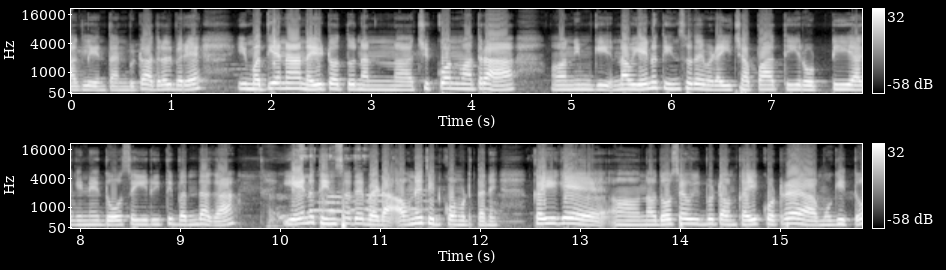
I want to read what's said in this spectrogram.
ಆಗಲಿ ಅಂತ ಅಂದ್ಬಿಟ್ಟು, ಅದರಲ್ಲಿ ಬೇರೆ ಈ ಮಧ್ಯಾಹ್ನ ನೈಟ್ ಹೊತ್ತು ನನ್ನ ಚಿಕ್ಕೋನ್ ಮಾತ್ರ ನಿಮಗೆ ನಾವು ಏನು ತಿನ್ಸೋದೇ ಬೇಡ. ಈ ಚಪಾತಿ, ರೊಟ್ಟಿ ಹಾಗೆಯೇ ದೋಸೆ ಈ ರೀತಿ ಬಂದಾಗ ಏನು ತಿನ್ಸೋದೆ ಬೇಡ. ಅವನೇ ತಿನ್ಕೊಂಬಿಡ್ತಾನೆ ಕೈಗೆ ನಾವು ದೋಸೆ ಉಯ್ದ್ಬಿಟ್ಟು ಅವ್ನ ಕೈಗೆ ಕೊಟ್ಟರೆ ಮುಗೀತು.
